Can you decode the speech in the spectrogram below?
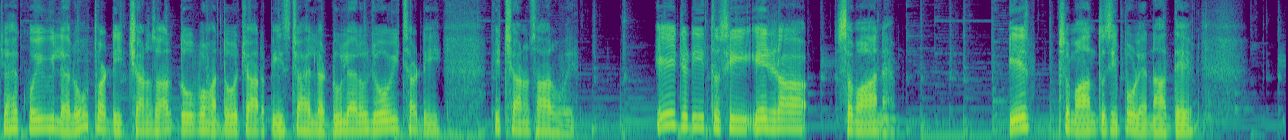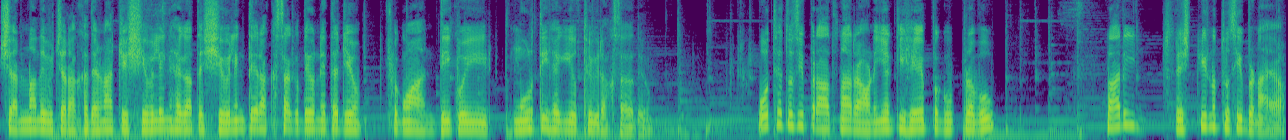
ਚਾਹੇ ਕੋਈ ਵੀ ਲੈ ਲਓ, ਤੁਹਾਡੀ ਇੱਛਾ ਅਨੁਸਾਰ ਦੋ ਭਾਵੇਂ ਦੋ ਚਾਰ ਪੀਸ, ਚਾਹੇ ਲੱਡੂ ਲੈ ਲਓ, ਜੋ ਵੀ ਸਾਡੀ ਇੱਛਾ ਅਨੁਸਾਰ ਹੋਵੇ। ਇਹ ਜਿਹੜੀ ਤੁਸੀਂ, ਇਹ ਜਿਹੜਾ ਸਮਾਨ ਹੈ, ਇਹ ਸਮਾਨ ਤੁਸੀਂ ਭੋਲੇਨਾਥ ਦੇ ਚਰਨਾਂ ਦੇ ਵਿੱਚ ਰੱਖ ਦੇਣਾ। ਜੇ ਸ਼ਿਵਲਿੰਗ ਹੈਗਾ ਤੇ ਸ਼ਿਵਲਿੰਗ ਤੇ ਰੱਖ ਸਕਦੇ ਹੋ, ਨਹੀਂ ਤਾਂ ਜੇ ਭਗਵਾਨ ਦੀ ਕੋਈ ਮੂਰਤੀ ਹੈਗੀ, ਉੱਥੇ ਵੀ ਰੱਖ ਸਕਦੇ ਹੋ। ਉੱਥੇ ਤੁਸੀਂ ਪ੍ਰਾਰਥਨਾ ਰਾਉਣੀ ਹੈ ਕਿ हे ਭਗੂ ਪ੍ਰਭੂ ਸਾਰੀ ਸ੍ਰਿਸ਼ਟੀ ਨੂੰ ਤੁਸੀਂ ਬਣਾਇਆ।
